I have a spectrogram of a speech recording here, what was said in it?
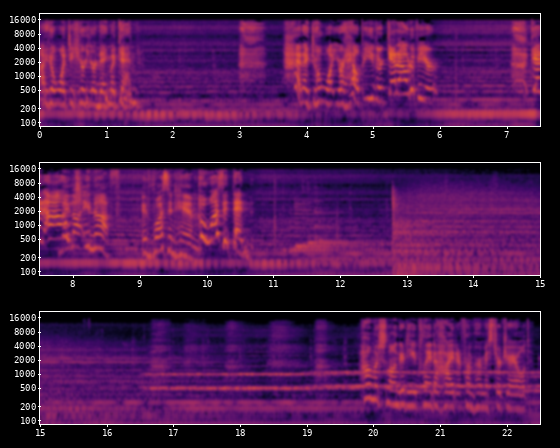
I don't want to hear your name again. And I don't want your help either. Get out of here! Get out! Leyla, enough. It wasn't him. Who was it then? How much longer do you plan to hide it from her, Mr. Gerald?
